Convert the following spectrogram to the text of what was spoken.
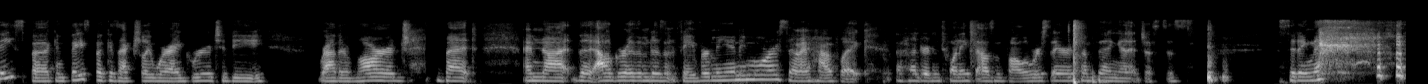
Facebook, and Facebook is actually where I grew to be rather large, but I'm not, the algorithm doesn't favor me anymore. So I have like 120,000 followers there or something, and it just is sitting there.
